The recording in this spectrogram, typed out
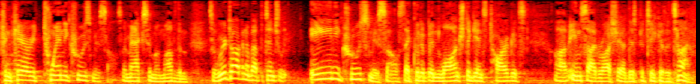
can carry 20 cruise missiles, a maximum of them. So we're talking about potentially 80 cruise missiles that could have been launched against targets uh, inside Russia at this particular time.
